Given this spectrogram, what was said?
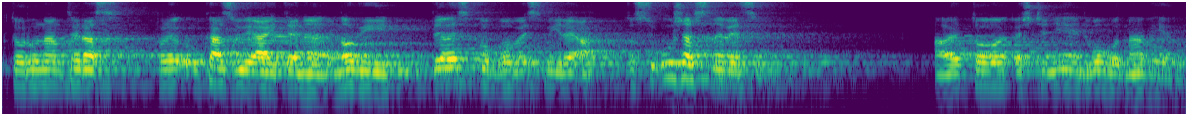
ktorú nám teraz ukazuje aj ten nový teleskop vo vesmíre a to sú úžasné veci. Ale to ešte nie je dôvod na vieru.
